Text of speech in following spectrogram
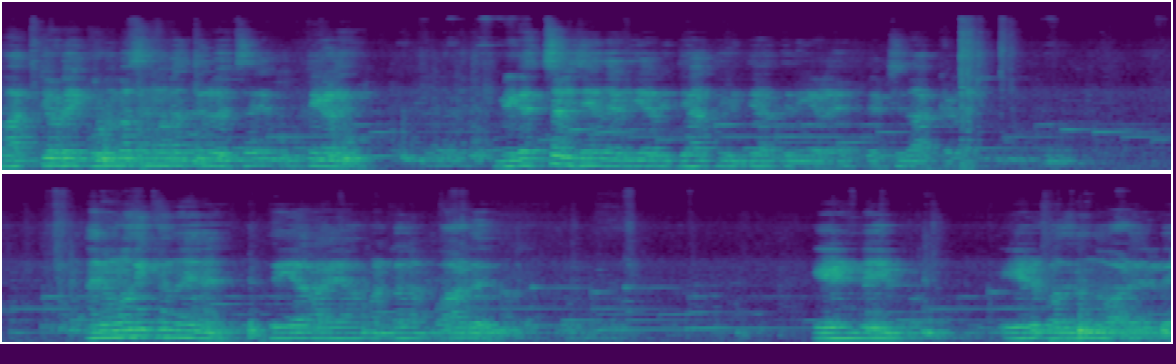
പാർട്ടിയുടെ കുടുംബസംഗമത്തിൽ വെച്ച് കുട്ടികളെ മികച്ച വിജയം നേടിയ വിദ്യാർത്ഥി വിദ്യാർത്ഥിനികളെ രക്ഷിതാക്കളെ അനുമോദിക്കുന്നതിന് തയ്യാറായ മണ്ഡലം വാർഡ് ഏഴിന്റെയും ഏഴ് പതിനൊന്ന് വാർഡുകളുടെ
